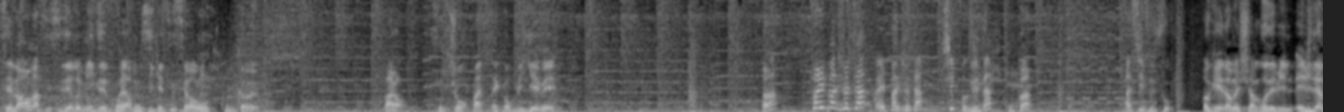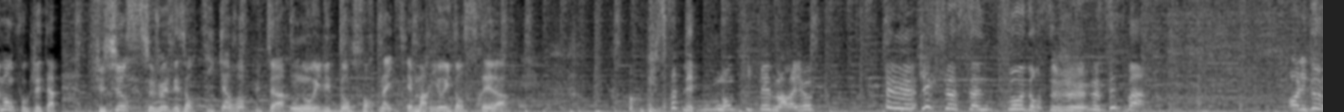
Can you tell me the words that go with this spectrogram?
C'est marrant parce que c'est des remixes de première musique et tout, c'est vraiment cool quand même. Bah alors, c'est toujours pas très compliqué mais. Ah Fallait pas que je tape Fallait pas que je tape Si, faut que je tape ou pas ah si, faut, faut. Ok, non mais je suis un gros débile. Évidemment faut que je les tape. Je suis sûr, si ce jeu était sorti 15 ans plus tard, on aurait eu des danses Fortnite. Et Mario, il danserait là. Oh putain, les mouvements qu'il fait Mario. Euh, Quelque chose ça me faut dans ce jeu, je sais pas. Oh les deux.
